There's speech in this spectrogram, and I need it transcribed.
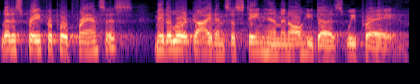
Let us pray for Pope Francis May the Lord guide and sustain him in all he does, we pray.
